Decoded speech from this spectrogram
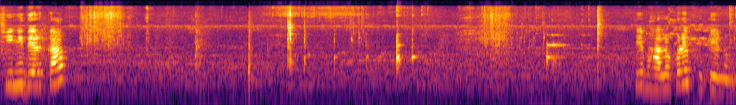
চিনি দেড় কাপ। দিয়ে ভালো করে ফুটিয়ে নেব।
